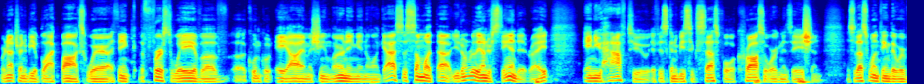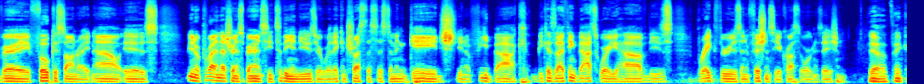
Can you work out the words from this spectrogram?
We're not trying to be a black box where i think the first wave of uh, quote unquote ai and machine learning in oil and gas is somewhat that. You don't really understand it right and you have to if it's going to be successful across the organization and so that's one thing that we're very focused on right now is you know providing that transparency to the end user where they can trust the system engage you know feedback because i think that's where you have these breakthroughs in efficiency across the organization yeah, I think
